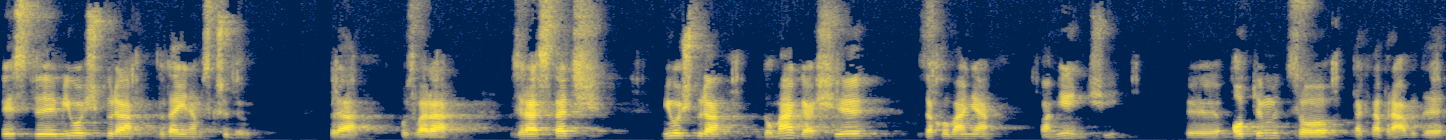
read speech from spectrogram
To jest y, miłość, która dodaje nam skrzydeł, która pozwala wzrastać, miłość, która domaga się zachowania pamięci y, o tym, co tak naprawdę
